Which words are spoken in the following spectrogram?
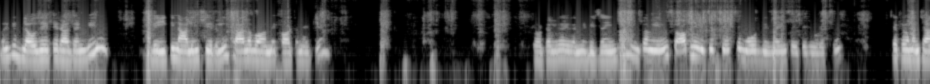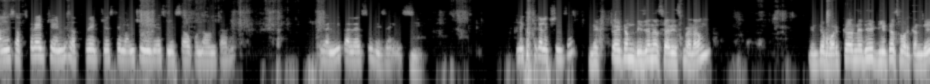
మనకి బ్లౌజ్ అయితే రాదండి. వెయ్యికి నాలుగు చీరలు. చాలా బాగున్నాయి కాటన్ అయితే. టోటల్గా ఇవన్నీ డిజైన్స్ ఇంకా మీరు షాప్ని విజిట్ చేస్తే మోర్ డిజైన్స్ అయితే చూడొచ్చు. చక్కగా మన ఛానల్ సబ్స్క్రైబ్ చేయండి. సబ్స్క్రైబ్ చేస్తే మంచి వీడియోస్ మిస్ అవ్వకుండా ఉంటారు. ఇవన్నీ colours designs. Next collections next item designer saris madam అంటే వర్క్ అనేది గ్లిటర్స్ వర్క్ అండి.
